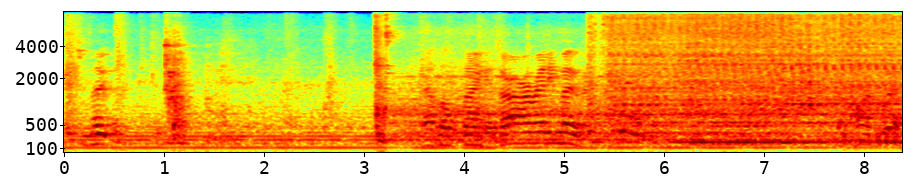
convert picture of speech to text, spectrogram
It's moving. That little thing is already moving. Hard wood.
